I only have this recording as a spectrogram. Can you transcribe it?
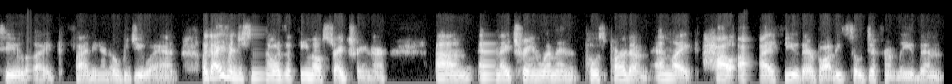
to like finding an OBGYN like I even just know as a female strike trainer um, and I train women postpartum and like how I view their bodies so differently than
